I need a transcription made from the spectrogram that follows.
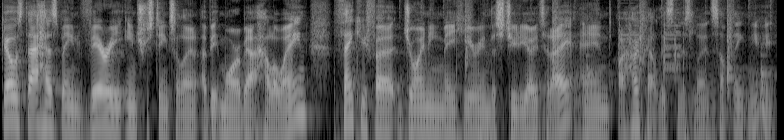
Girls, that has been very interesting to learn a bit more about Halloween. Thank you for joining me here in the studio today, and I hope our listeners learned something new.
